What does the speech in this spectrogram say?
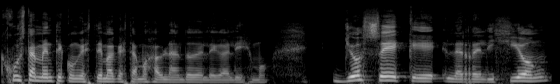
justamente con este tema que estamos hablando del legalismo, yo sé que la religión,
